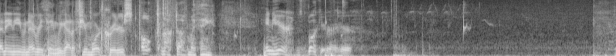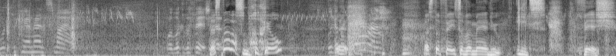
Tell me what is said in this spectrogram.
That ain't even everything. We got a few more critters. Oh, knocked off my thing. In here, this bucket right here. Look at the camera and smile. Or look at the fish. That's not a smile. Look at the camera. That's the face of a man who eats fish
